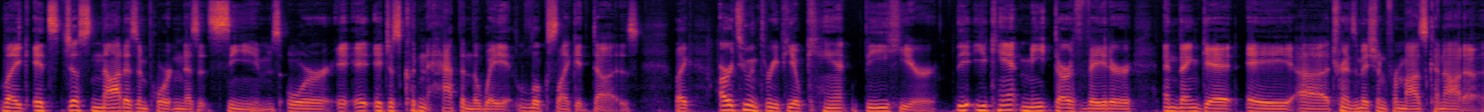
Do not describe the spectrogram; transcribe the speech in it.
Like it's just not as important as it seems, or it, it just couldn't happen the way it looks like it does. Like R2 and 3PO can't be here. You can't meet Darth Vader and then get a uh, transmission from Maz Kanata.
